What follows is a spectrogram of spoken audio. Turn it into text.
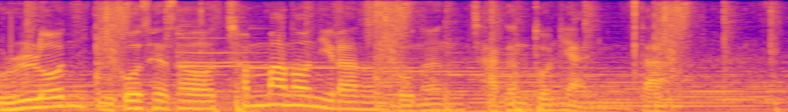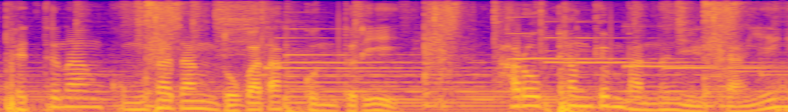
물론 이곳에서 천만원이라는 돈은 작은 돈이 아닙니다. 베트남 공사장 노가다꾼들이 하루 평균 받는 일당이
